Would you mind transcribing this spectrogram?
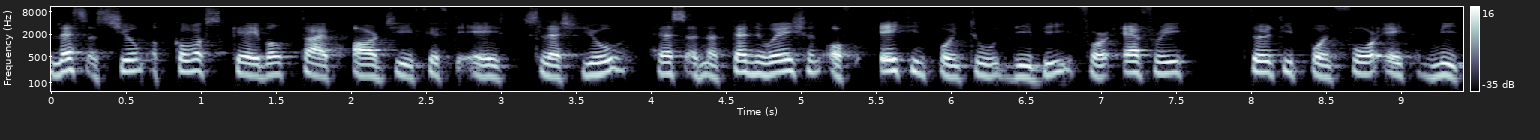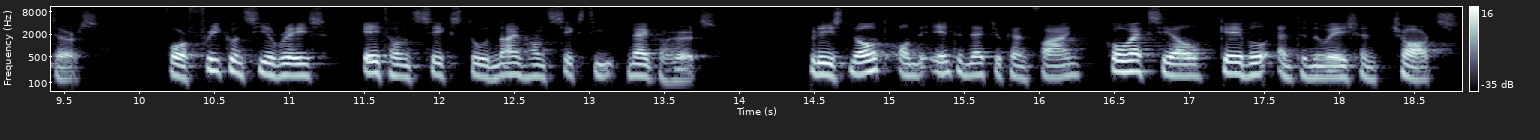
Let's assume a coax cable type RG58/U has an attenuation of 18.2 dB for every 30.48 meters for frequency range 806 to 960 MHz. Please note on the internet you can find coaxial cable attenuation charts.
